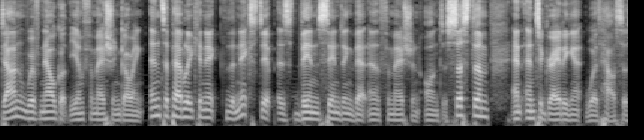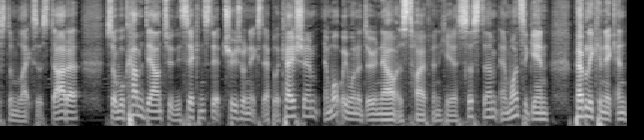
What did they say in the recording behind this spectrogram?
done. We've now got the information going into Pabbly Connect. The next step is then sending that information onto Systeme and integrating it with how Systeme likes its data. So we'll come down to the second step, choose your next application. And what we want to do now is type in here Systeme. And once again, Pabbly Connect in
